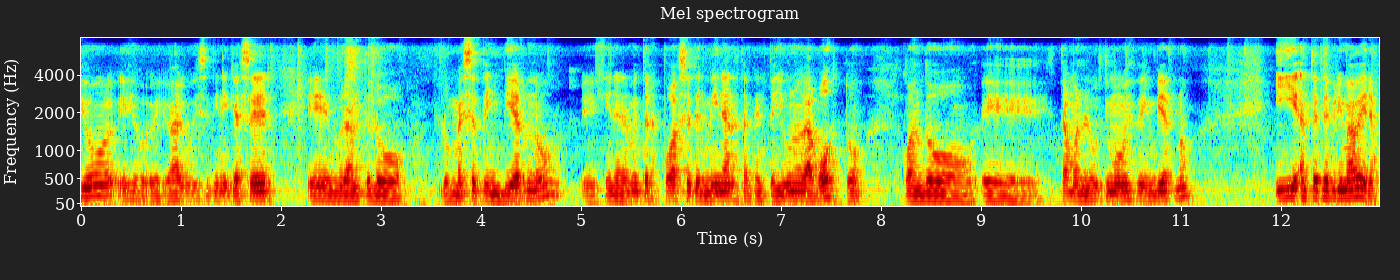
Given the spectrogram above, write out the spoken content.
Es algo que se tiene que hacer eh, durante los meses de invierno. Eh, generalmente las podas se terminan hasta el 31 de agosto, cuando eh, estamos en el último mes de invierno, y antes de primavera.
